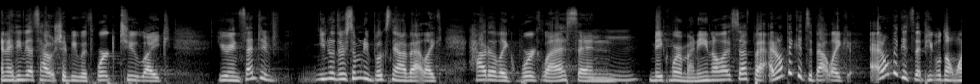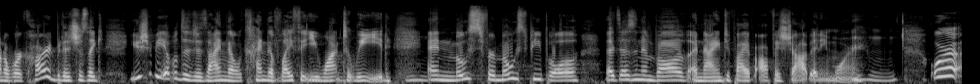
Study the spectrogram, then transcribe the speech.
and i think that's how it should be with work too. Like your incentive you know there's so many books now about like how to like work less and mm-hmm. make more money and all that stuff. But i don't think it's about like i don't think it's that people don't want to work hard but it's just like you should be able to design the kind of life that you want to mm-hmm. lead. Mm-hmm. And most for most people that doesn't involve a 9 to 5 office job anymore. Or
